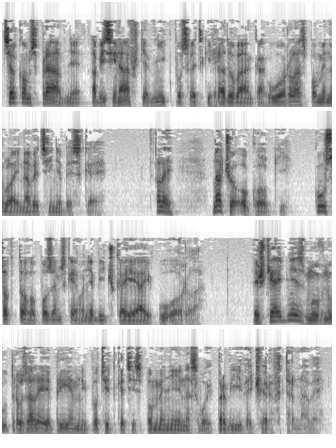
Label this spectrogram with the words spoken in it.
Celkom správne, aby si návštevník po svetských radovánkach u orla spomenul aj na veci nebeské. Ale na čo okolky? Kúsok toho pozemského nebíčka je aj u orla. Ešte aj dnes mu vnútro zaleje príjemný pocit, keď si spomenie na svoj prvý večer v Trnave.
